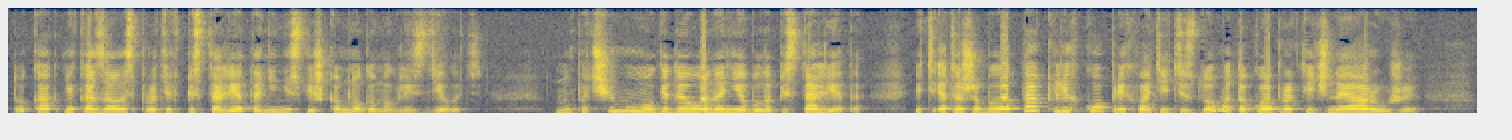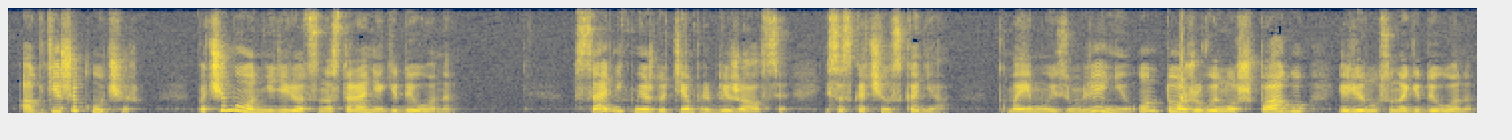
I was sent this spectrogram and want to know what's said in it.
то, как мне казалось, против пистолета они не слишком много могли сделать. Ну почему у Гидеона не было пистолета? Ведь это же было так легко прихватить из дома такое практичное оружие. А где же кучер? Почему он не дерется на стороне Гидеона? Всадник между тем приближался и соскочил с коня. К моему изумлению, он тоже вынул шпагу и ринулся на Гидеона.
